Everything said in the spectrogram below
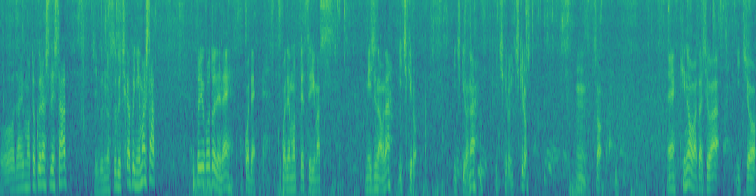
東大元暮らしでした。自分のすぐ近くにいましたということでねここでここで持って釣ります。メジナをな1キロ。1キロな。1キロ1キロ。うんそう。ね昨日私は一応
